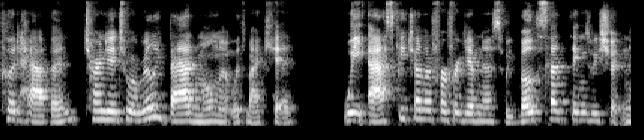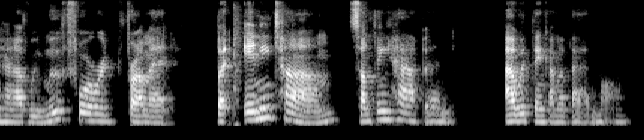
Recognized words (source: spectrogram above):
could happen turned into a really bad moment with my kid. We asked each other for forgiveness. We both said things we shouldn't have. We moved forward from it. But anytime something happened, I would think I'm a bad mom.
